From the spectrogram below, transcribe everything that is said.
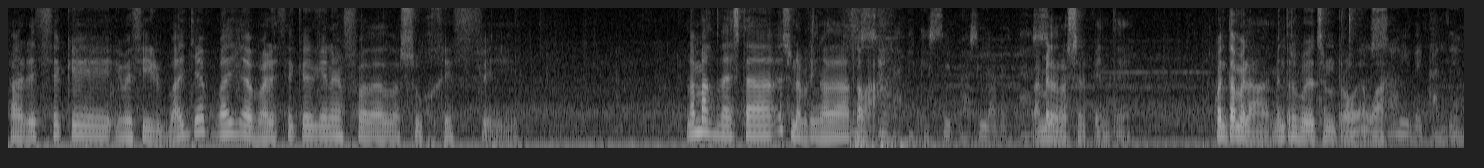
Parece que... Iba a decir, vaya, vaya, parece que alguien ha enfadado a su jefe. La Magda está... Es una pringada... Toma. Es hora de que sepas la verdad. La mierda de la serpiente. Cuéntamela, mientras voy a echar un trago de agua. soy de Caldeón.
